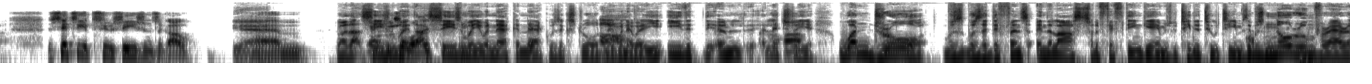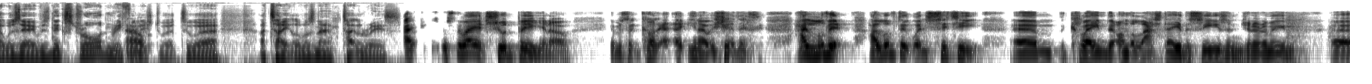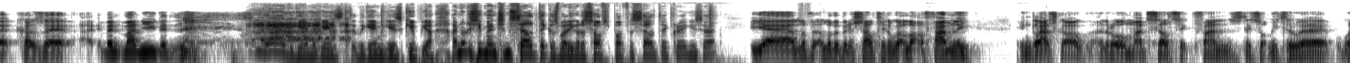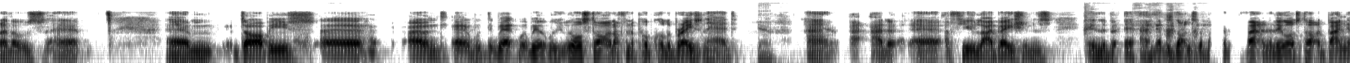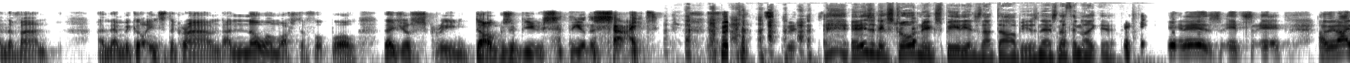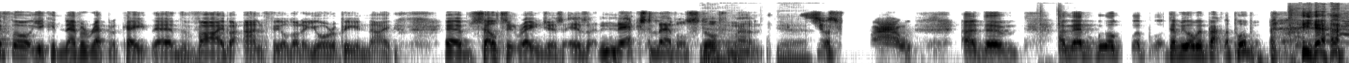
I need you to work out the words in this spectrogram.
the City of two seasons ago yeah. Um, well, that season, where, that season where you were neck and neck was extraordinary. Oh. When they were either, literally, oh. one draw was was the difference in the last sort of fifteen games between the two teams. There was no room for error, was there? It was an extraordinary no. finish to a to a, a, title, wasn't it? Title race. I, it was the way it should be, you know. It was because uh, you know, I love it. I loved it when City um, claimed it on the last day of the season. Do you know what I mean? Because uh, uh, it meant Man U didn't. yeah, the game against the game against QPR. I noticed you mentioned Celtic as well. You got a soft spot for Celtic, Craig? You said. Yeah, I love I love a bit of Celtic. I've got a lot of family in Glasgow, and they're all mad Celtic fans. They took me to uh, one of those uh, um, derbies, uh, and uh, we, we, we, all started off in a pub called the Brazen Head. Yeah. Uh, I had a, a, few libations in the, and then we got into the back of the van, and they all started banging the van. And then we got into the ground and no one watched the football. They just screamed dogs abuse at the other side. it is an extraordinary experience, that derby, isn't it? It's nothing like it. It is. It's. It, I mean, I thought you could never replicate uh, the vibe at Anfield on a European night. Um, Celtic Rangers is next level stuff, yeah, man. Yeah. It's just wow. And um, and then we all, then we all went back to the pub. yeah.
